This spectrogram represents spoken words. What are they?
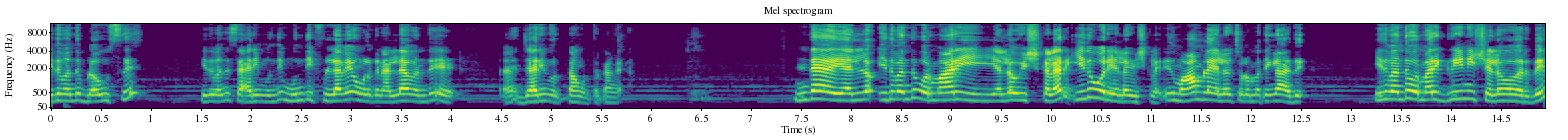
இது வந்து ப்ளவுஸு இது வந்து சாரீ முந்தி. முந்தி ஃபுல்லாகவே உங்களுக்கு நல்லா வந்து ஜரி ஒர்க் தான் கொடுத்துருக்காங்க. இந்த எல்லோ இது வந்து ஒரு மாதிரி எல்லோவிஷ் கலர் இது ஒரு எல்லோவிஷ் கலர் இது மாம்பழம் எல்லோ சொல்லுவோம் பார்த்தீங்களா அது. இது வந்து ஒரு மாதிரி க்ரீனிஷ் எல்லோ வருது.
